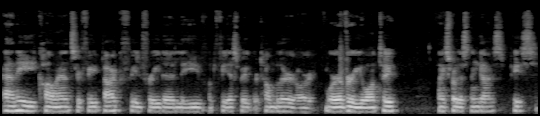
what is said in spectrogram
any comments or feedback, feel free to leave on Facebook or Tumblr or wherever you want to. Thanks for listening, guys. Peace.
